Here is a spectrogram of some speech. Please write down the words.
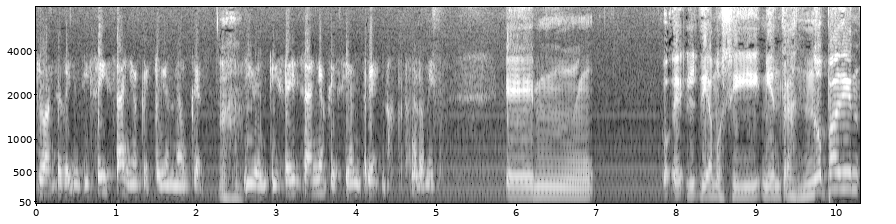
Yo hace 26 años que estoy en Neuquén y 26 años que siempre nos pasa lo mismo. Eh, eh, digamos, si mientras no paguen,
